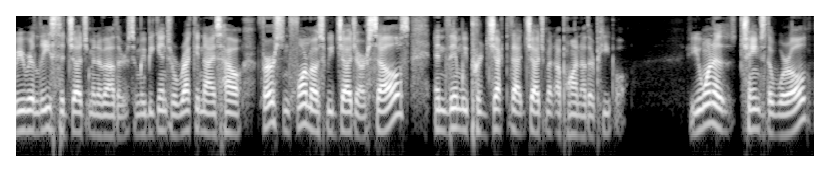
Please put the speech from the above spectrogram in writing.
we release the judgment of others and we begin to recognize how, first and foremost, we judge ourselves and then we project that judgment upon other people. If you want to change the world,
